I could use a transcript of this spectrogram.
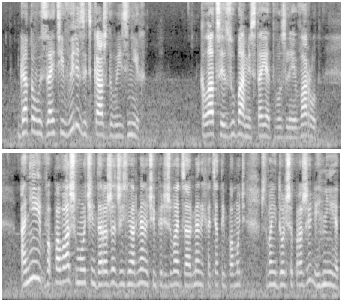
готовы зайти вырезать каждого из них – клацая зубами, стоят возле ворот. Они, по-вашему, очень дорожат жизнью армян, очень переживают за армян и хотят им помочь, чтобы они дольше прожили? Нет.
